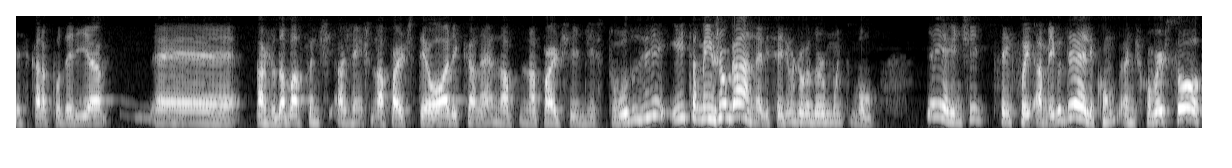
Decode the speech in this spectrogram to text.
esse cara poderia é, ajudar bastante a gente na parte teórica, né, na, na parte de estudos e, e, também jogar, né, ele seria um jogador muito bom. E aí a gente sempre foi amigo dele, a gente conversou,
